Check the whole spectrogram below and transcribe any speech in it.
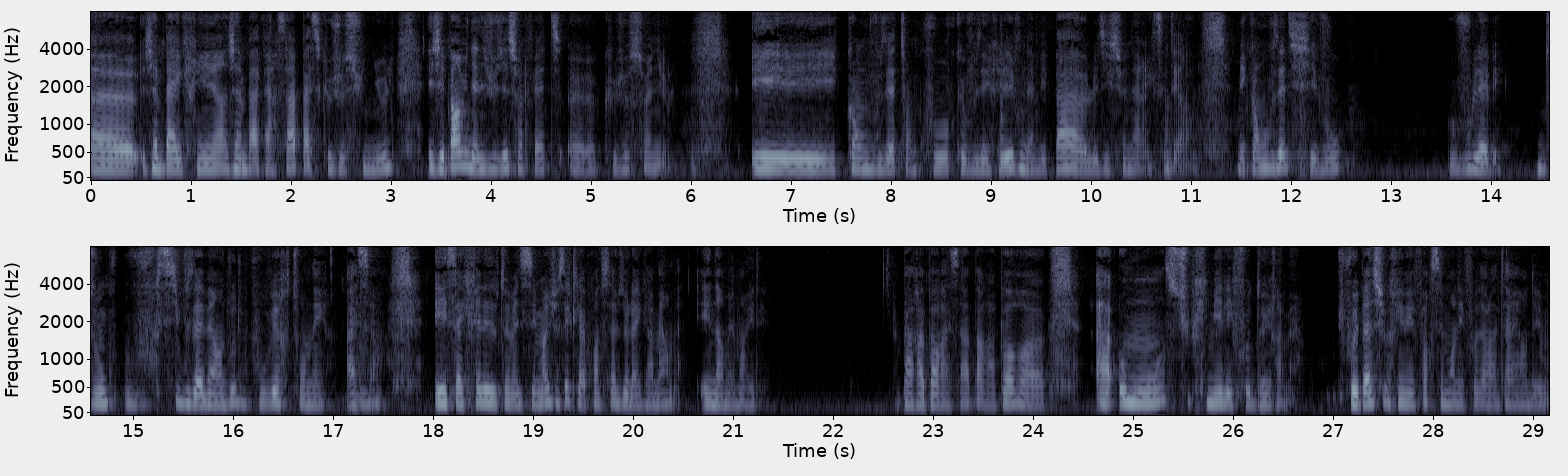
euh, j'aime pas écrire, j'aime pas faire ça parce que je suis nulle. Et j'ai pas envie d'être jugée sur le fait euh, que je sois nulle. Et quand vous êtes en cours, que vous écrivez, vous n'avez pas le dictionnaire, etc. Mais quand vous êtes chez vous, vous l'avez. Donc, si vous avez un doute, vous pouvez retourner à ça. Mhm. Et ça crée des automatismes. Moi, je sais que l'apprentissage de la grammaire m'a énormément aidé. Par rapport à ça, par rapport euh, à au moins supprimer les fautes de grammaire. Je pouvais pas supprimer forcément les fautes à l'intérieur des mots,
